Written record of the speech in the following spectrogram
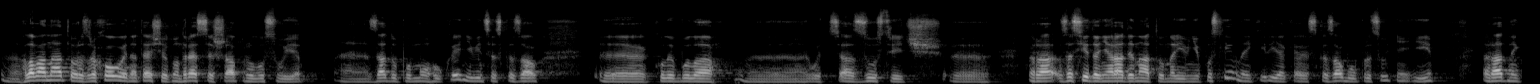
Глава НАТО розраховує на те, що Конгрес США проголосує е, за допомогу Україні. Він це сказав, е, коли була ця зустріч засідання Ради НАТО на рівні послів, на якій, як я сказав, був присутній і радник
